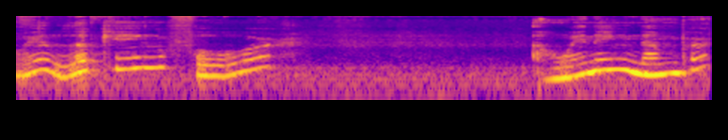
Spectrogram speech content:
We're looking for a winning number.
